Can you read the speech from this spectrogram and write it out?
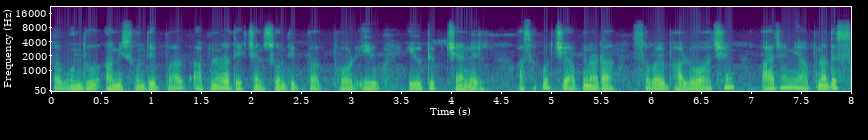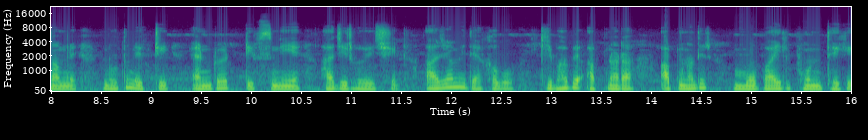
নমস্কার বন্ধু, আমি সন্দীপ বাগ। আপনারা দেখছেন Sandeep Bag for you YouTube channel. আশা করছি আপনারা সবাই ভালো আছেন। আজ আমি আপনাদের সামনে নতুন একটি অ্যান্ড্রয়েড টিপস নিয়ে হাজির হয়েছি। আজ আমি দেখাবো কীভাবে আপনারা আপনাদের মোবাইল ফোন থেকে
